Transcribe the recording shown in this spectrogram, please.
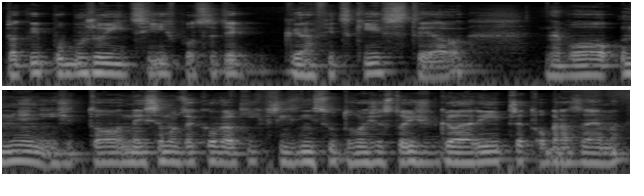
takový pobuřující v podstatě grafický styl nebo umění, že to nejsem moc jako velkých příznivců toho, že stojíš v galerii před obrazem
